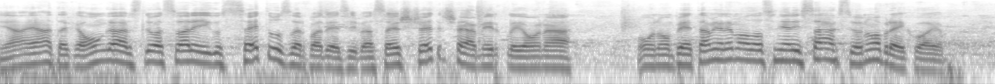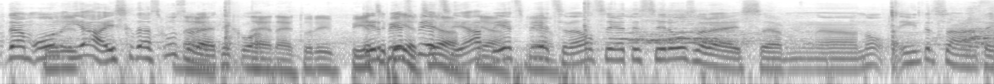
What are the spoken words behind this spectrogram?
Jā, jā, tā kā Ungārs ļoti svarīgu setu uzvar patiesībā 6-4 šajā mirklī. Un, un, un pie tam, ja nemaldos, viņi arī sāks, jo nobreikoja. Un, ir, jā, izskatās, ka uzvarēja tikko. Nē, nē, tur ir 5-5. Jā, jā, 5-5. Velsietis ir uzvarējis. Um, nu, interesanti.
